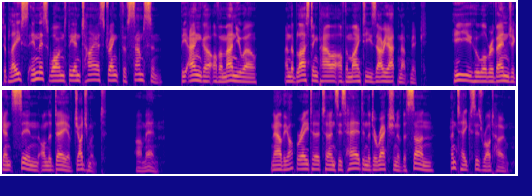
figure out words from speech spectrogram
to place in this wand the entire strength of Samson, the anger of Emmanuel, and the blasting power of the mighty Zariatnapmik, he who will revenge against sin on the day of judgment. Amen. Now the operator turns his head in the direction of the sun and takes his rod home.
